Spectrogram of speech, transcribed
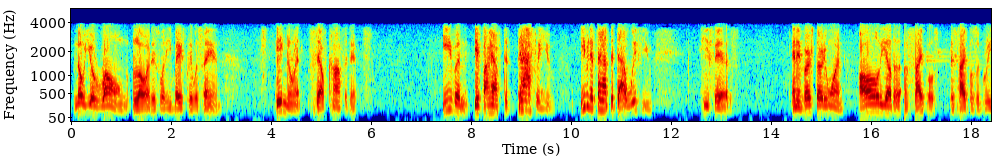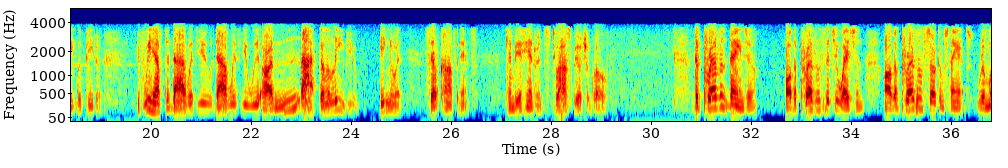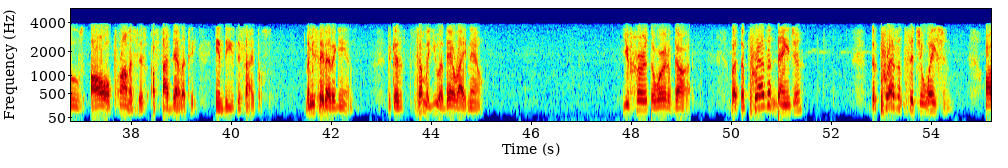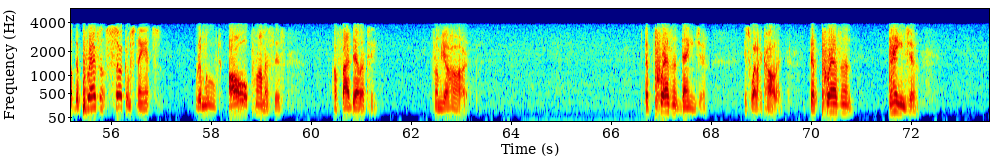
No, you're wrong, Lord, is what he basically was saying. Ignorant self confidence. Even if I have to die for you, even if I have to die with you, he says. And in verse 31, all the other disciples disciples agreed with Peter. If we have to die with you, die with you, we are not going to leave you. Ignorant self confidence can be a hindrance to our spiritual growth. The present danger or the present situation or the present circumstance removes all promises of fidelity in these disciples. Let me say that again because some of you are there right now. You've heard the word of God, but the present danger, the present situation, or the present circumstance removed all promises of fidelity from your heart. The present danger is what I call it. The present danger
